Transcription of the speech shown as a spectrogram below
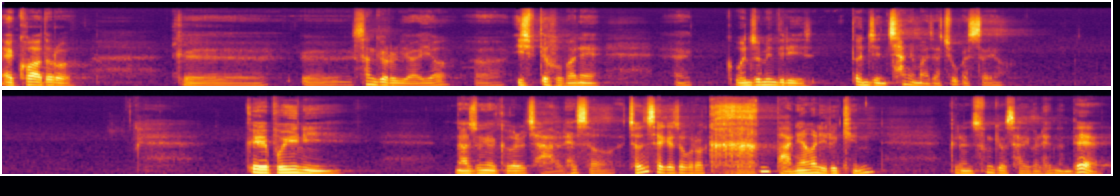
에콰도르 그, 그 선교를 위하여 20대 어, 후반에 원주민들이 던진 창에 맞아 죽었어요. 그의 부인이 나중에 그걸 잘 해서 전 세계적으로 큰 반향을 일으킨 그런 순교 사역을 했는데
